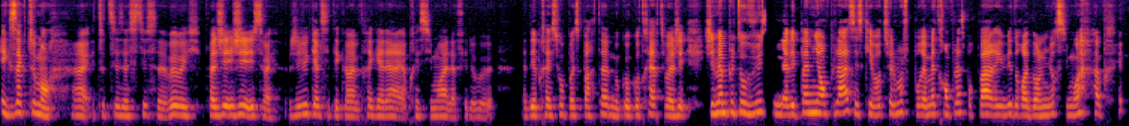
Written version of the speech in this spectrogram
Exactement. Ouais, toutes ces astuces. Euh, oui, oui. Enfin, j'ai, j'ai, c'est vrai. J'ai vu qu'elle c'était quand même très galère et après six mois, elle a fait le, la dépression postpartum. Donc au contraire, tu vois, j'ai, j'ai même plutôt vu ce qu'elle n'avait pas mis en place et ce qu'éventuellement je pourrais mettre en place pour pas arriver droit dans le mur six mois après.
